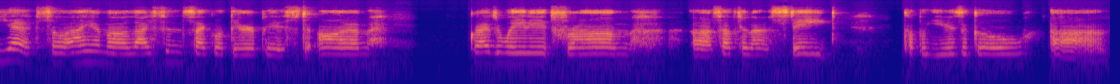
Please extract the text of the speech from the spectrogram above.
Yeah, so I am a licensed psychotherapist. Um, graduated from uh, South Carolina State a couple years ago. Um,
